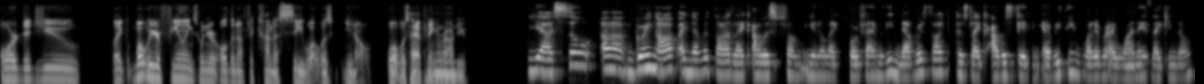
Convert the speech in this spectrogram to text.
or did you like what were your feelings when you were old enough to kind of see what was, you know, what was happening around you? Yeah, so um growing up, I never thought like I was from, you know, like poor family. Never thought because like I was getting everything, whatever I wanted, like, you know,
